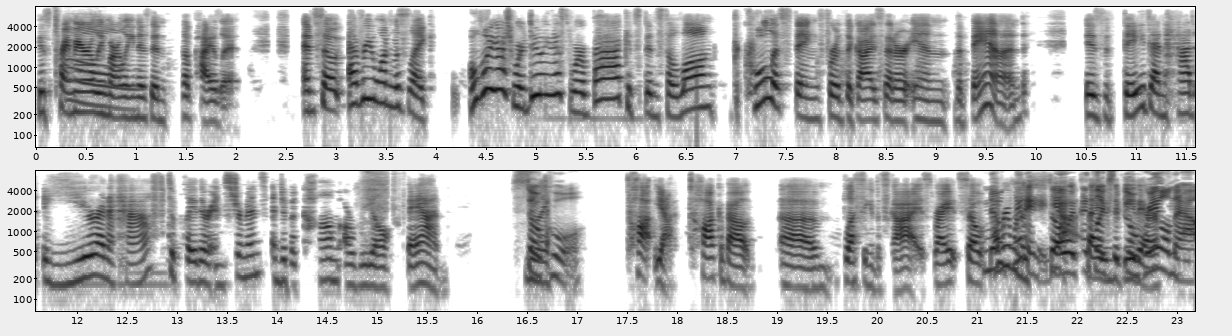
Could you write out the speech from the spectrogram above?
because primarily marlene Oh. is in the pilot and so everyone was like oh my gosh we're doing this we're back it's been so long the coolest thing for the guys that are in the band is that they then had a year and a half to play their instruments and to become a real band So cool. talk yeah talk about um blessing in disguise right so No everyone kidding. is so yeah, excited like to be so there real now.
